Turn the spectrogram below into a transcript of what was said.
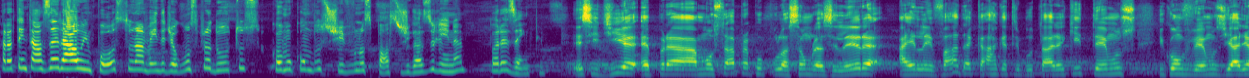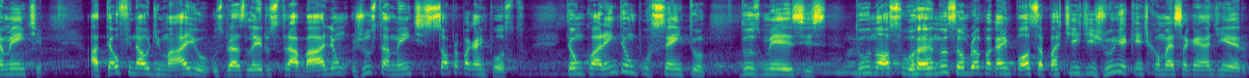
para tentar zerar o imposto na venda de alguns produtos, como combustível nos postos de gasolina, por exemplo. Esse dia é para mostrar para a população brasileira a elevada carga tributária que temos e convivemos diariamente. Até o final de maio, os brasileiros trabalham justamente só para pagar imposto. Então, 41% dos meses do nosso ano são para pagar impostos. A partir de junho é que a gente começa a ganhar dinheiro.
